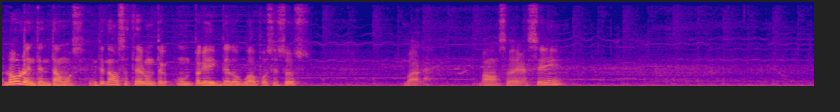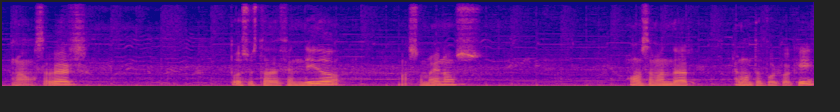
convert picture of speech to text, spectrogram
Luego lo intentamos. Intentamos hacer un, un predict de los guapos esos. Vale. Vamos a ver así. Vamos a ver. Todo eso está defendido. Más o menos. Vamos a mandar el montapuerco aquí.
